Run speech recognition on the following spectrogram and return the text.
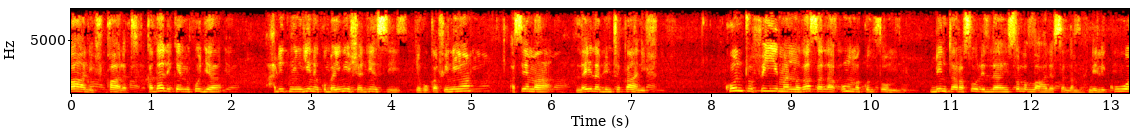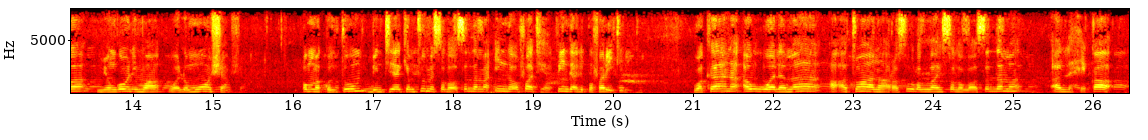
layla قالت كذلك imekuja hadith nyingine kubainisha jinsi ya kukafiniwa asema Laila binti Qanif kuntu fi man ghasala umma kulthum binta rasulillah sallallahu alaihi wasallam nilikuwa miongoni mwa walomuosha umma kulthum binti yake mtume sallallahu alaihi wasallam inda wafatiha pindi alipofariki wakana awwala ma a'tana صلى الله عليه وسلم الحقاء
